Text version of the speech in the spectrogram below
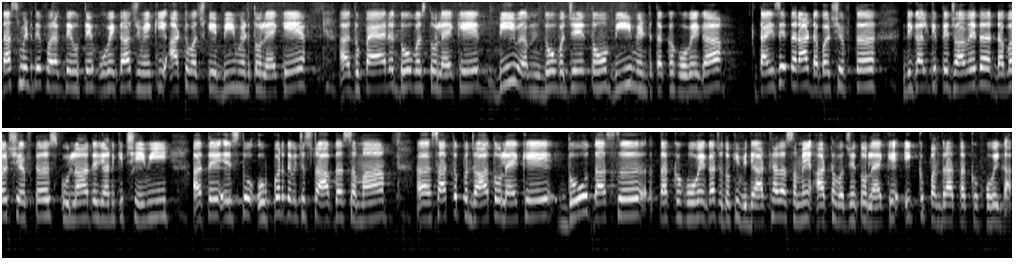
10 ਮਿੰਟ ਦੇ ਫ਼ਰਕ ਦੇ ਉੱਤੇ ਹੋਵੇਗਾ ਜਿਵੇਂ ਕਿ 8:20 ਮਿੰਟ ਤੋਂ ਲੈ ਕੇ ਦੁਪਹਿਰ 2 ਵਜੇ ਤੋਂ ਲੈ ਕੇ 20 ਅਮ, 2 ਵਜੇ ਤੋਂ 20 ਮਿੰਟ ਤੱਕ ਹੋਵੇਗਾ। ਤਾਂ ਇਸੇ ਤਰ੍ਹਾਂ ਡਬਲ ਸ਼ਿਫਟ ਦੀ ਗੱਲ ਕੀਤੀ ਜਾਵੇ ਤਾਂ ਡਬਲ ਸ਼ਿਫਟ ਸਕੂਲਾਂ ਦੇ ਯਾਨੀ ਕਿ 6ਵੀਂ ਅਤੇ ਇਸ ਤੋਂ ਉੱਪਰ ਦੇ ਵਿੱਚ ਸਟਾਫ ਦਾ ਸਮਾਂ ਅ, 7:50 ਤੋਂ ਲੈ ਕੇ 2:10 ਤੱਕ ਹੋਵੇਗਾ ਜਦੋਂ ਕਿ ਵਿਦਿਆਰਥੀਆਂ ਦਾ ਸਮੇਂ 8 ਵਜੇ ਤੋਂ ਲੈ ਕੇ 1:15 ਤੱਕ ਹੋਵੇਗਾ।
